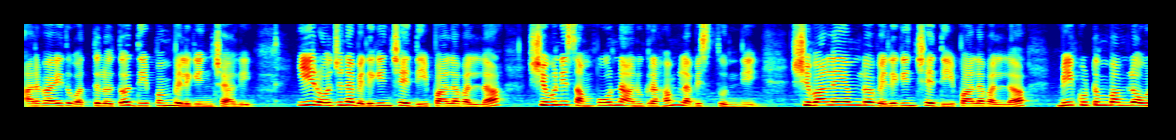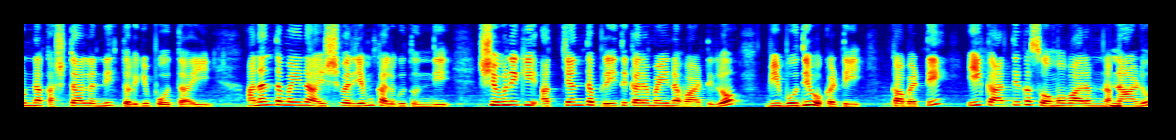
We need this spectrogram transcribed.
అరవై ఐదు వత్తులతో దీపం వెలిగించాలి. ఈ రోజున వెలిగించే దీపాల వల్ల శివుని సంపూర్ణ అనుగ్రహం లభిస్తుంది. శివాలయంలో వెలిగించే దీపాల వల్ల మీ కుటుంబంలో ఉన్న కష్టాలన్నీ తొలగిపోతాయి. అనంతమైన ఐశ్వర్యం కలుగుతుంది. శివునికి అత్యంత ప్రీతికరమైన వాటిలో విభూతి ఒకటి. కాబట్టి ఈ కార్తీక సోమవారం నాడు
